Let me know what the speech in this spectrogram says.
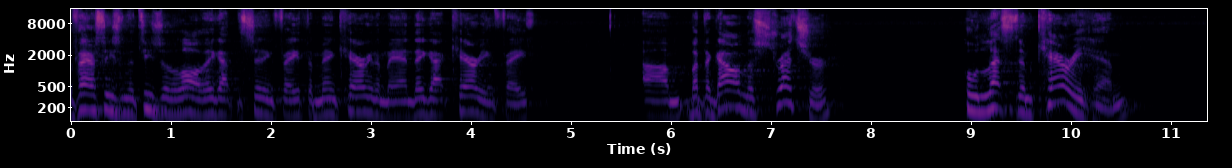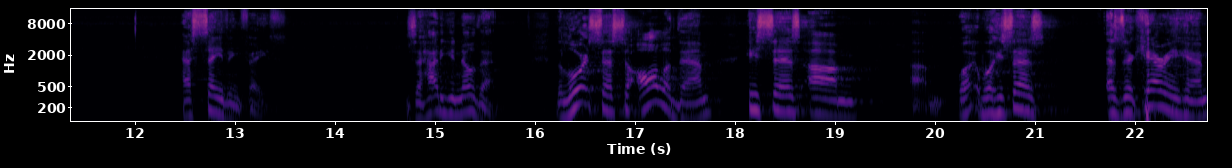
The Pharisees and the teachers of the law, they got the sitting faith. The men carrying the man, they got carrying faith. Um, but the guy on the stretcher who lets them carry him has saving faith. Said, How do you know that? The Lord says to all of them, He says, um, um, well, well, He says, as they're carrying him,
